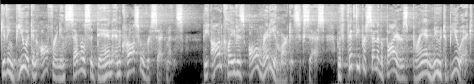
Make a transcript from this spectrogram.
giving Buick an offering in several sedan and crossover segments. The Enclave is already a market success, with 50% of the buyers brand new to Buick.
